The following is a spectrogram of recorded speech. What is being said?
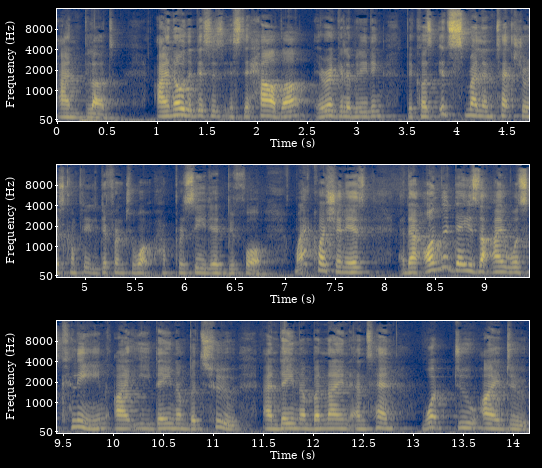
and blood. I know that this is istihada, irregular bleeding, because its smell and texture is completely different to what preceded before. My question is that on the days that I was clean, i.e., day number 2 and day number 9 and 10, what do I do?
